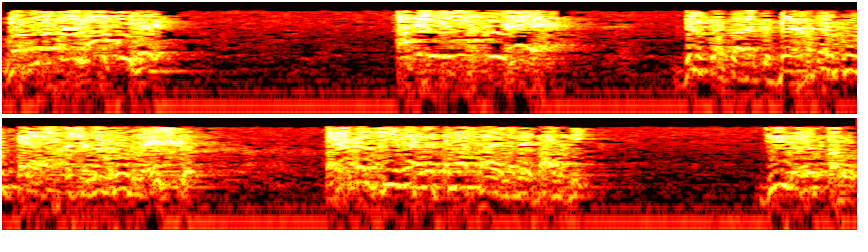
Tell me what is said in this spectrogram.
مطلب مسئلہ کی ہے ہے۔ دل کہتا ہے کہ بے خطر کود پڑا آتش نمرود میں عشق عقل کی محنت تماشا ہے لبے بال بھی جی میں روکتا ہوں،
